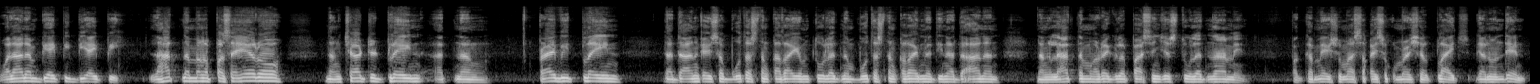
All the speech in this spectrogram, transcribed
wala nang VIP-VIP. Lahat ng mga pasahero ng chartered plane at ng private plane, dadaan kayo sa butas ng karayom tulad ng butas ng karayom na dinadaanan ng lahat ng mga regular passengers tulad namin. Pag kami ay sumasakay sa commercial flights, ganun din.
